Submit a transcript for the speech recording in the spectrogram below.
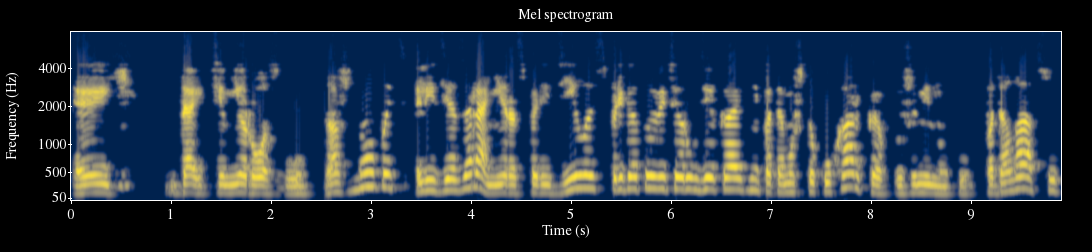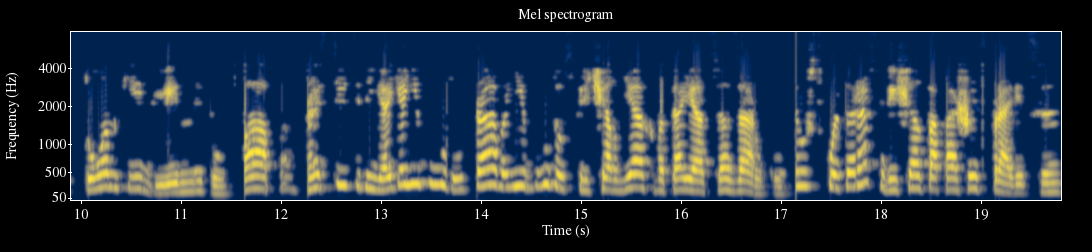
Эй, Дайте мне розгу. Должно быть, Лидия заранее распорядилась приготовить орудие казни, потому что кухарка в ту же минуту подала отцу тонкий длинный путь. «Папа, простите меня, я не буду, право не буду!» — скричал я, хватая отца за руку. «Ты уж сколько раз обещал папаше исправиться,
